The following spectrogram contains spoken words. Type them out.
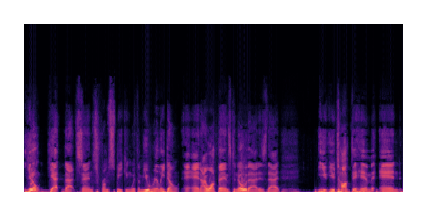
you don't get that sense from speaking with him. You really don't. And I want fans to know that is that you, you talk to him and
